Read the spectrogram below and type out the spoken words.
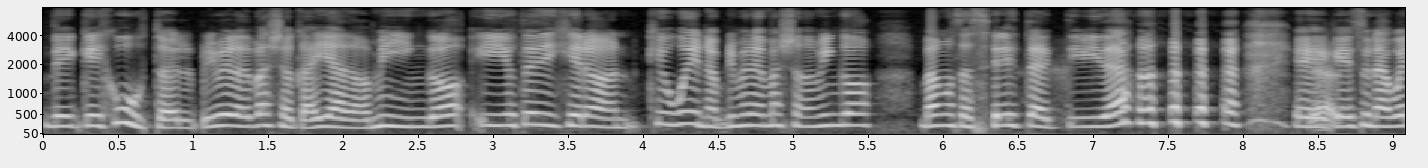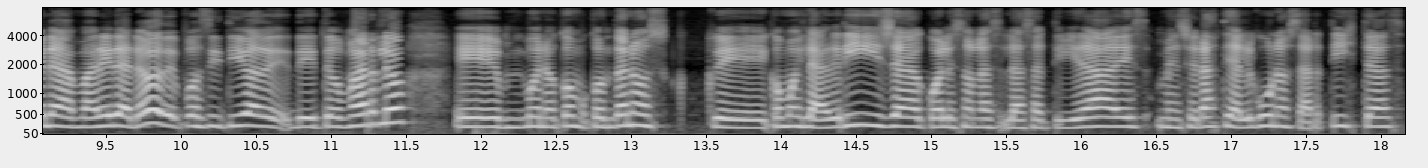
de que justo el primero de mayo caía domingo y ustedes dijeron, qué bueno, primero de mayo domingo vamos a hacer esta actividad, eh, Claro. que es una buena manera, ¿no?, de positiva de, de tomarlo. Eh, bueno, com- contanos que, cómo es la grilla, cuáles son las, las actividades, mencionaste algunos artistas.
